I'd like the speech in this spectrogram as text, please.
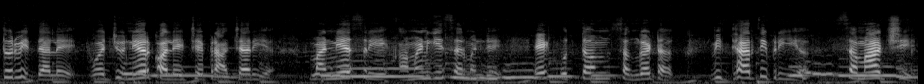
लातूर विद्यालय व ज्युनियर कॉलेजचे प्राचार्य मान्य श्री आमणगी सर म्हणजे एक उत्तम संघटक विद्यार्थीप्रिय समाजशील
